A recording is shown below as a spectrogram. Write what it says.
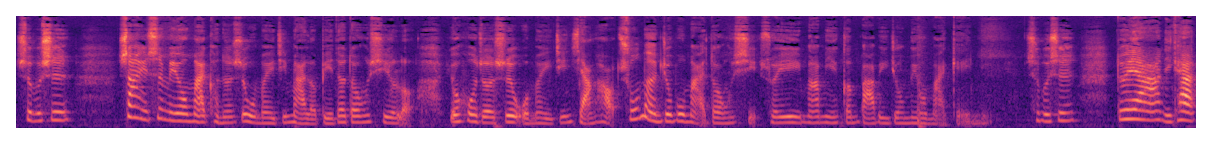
是不是？上一次没有买，可能是我们已经买了别的东西了，又或者是我们已经讲好出门就不买东西，所以妈咪跟爸比就没有买给你。是不是？对呀，你看，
